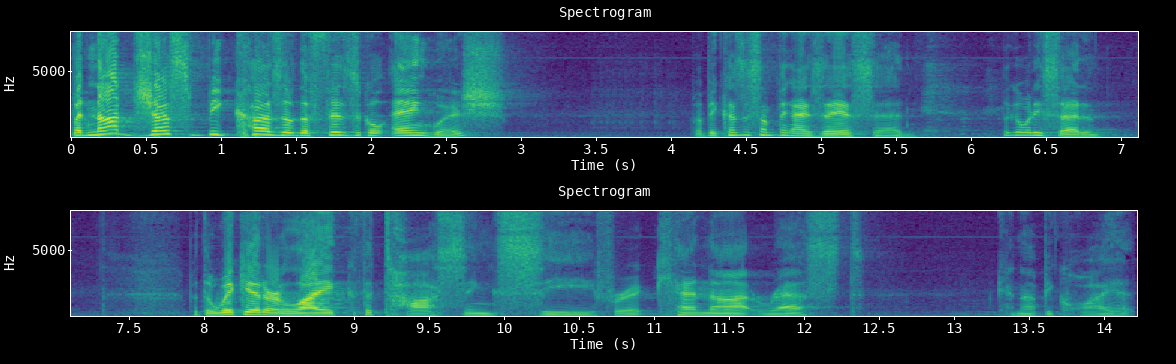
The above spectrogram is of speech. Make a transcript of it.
But not just because of the physical anguish, but because of something Isaiah said. Look at what he said. But the wicked are like the tossing sea, for it cannot rest, cannot be quiet.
